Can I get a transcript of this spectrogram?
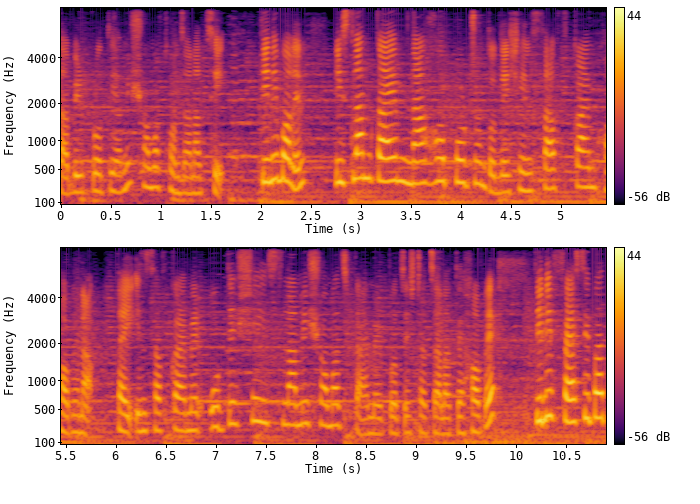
দাবির প্রতি আমি সমর্থন জানাচ্ছি। তিনি বলেন, ইসলাম কায়েম না হওয়া পর্যন্ত দেশে ইনসাফ কায়েম হবে না। তাই ইনসাফ কায়েমের উদ্দেশ্যে ইসলামী সমাজ কায়েমের প্রচেষ্টা চালাতে হবে। তিনি ফ্যাসিবাদ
